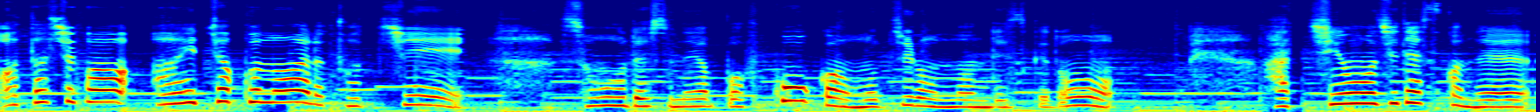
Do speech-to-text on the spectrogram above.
私が愛着のある土地、そうですね、やっぱ福岡はもちろんなんですけど、八王子ですかね。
